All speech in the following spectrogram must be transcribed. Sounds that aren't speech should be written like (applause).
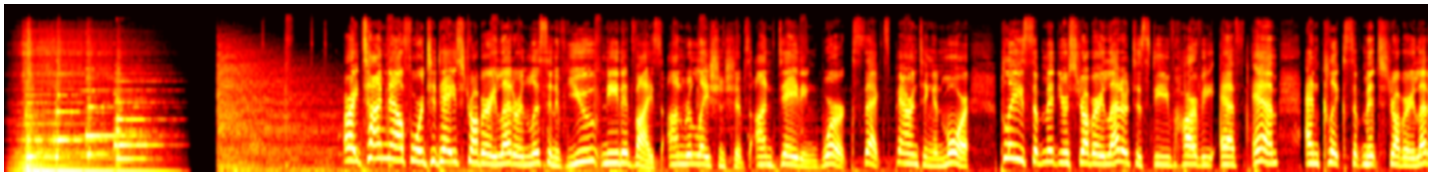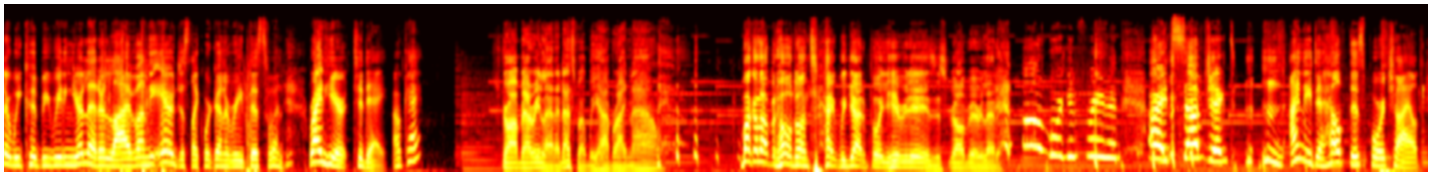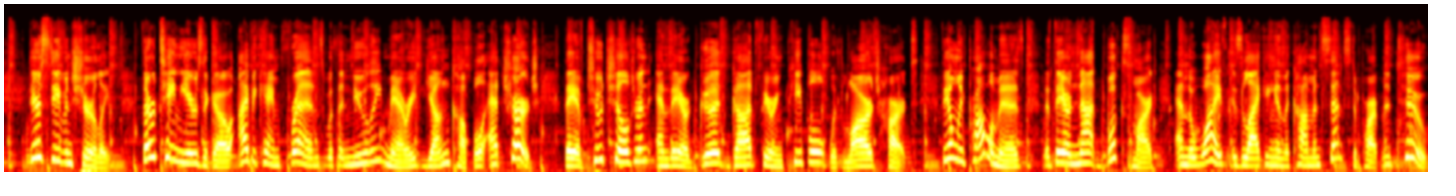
All right, time now for today's Strawberry Letter. And listen, if you need advice on relationships, on dating, work, sex, parenting, and more, please submit your Strawberry Letter to Steve Harvey FM and click Submit Strawberry Letter. We could be reading your letter live on the air, just like we're going to read this one right here today, okay? Strawberry Letter, that's what we have right now. (laughs) Buckle up and hold on tight. We got it for you. Here it is, a Strawberry Letter. Morgan Freeman. All right, subject (clears throat) I need to help this poor child. Dear Stephen Shirley, 13 years ago, I became friends with a newly married young couple at church. They have two children and they are good, God fearing people with large hearts. The only problem is that they are not book smart and the wife is lacking in the common sense department, too.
